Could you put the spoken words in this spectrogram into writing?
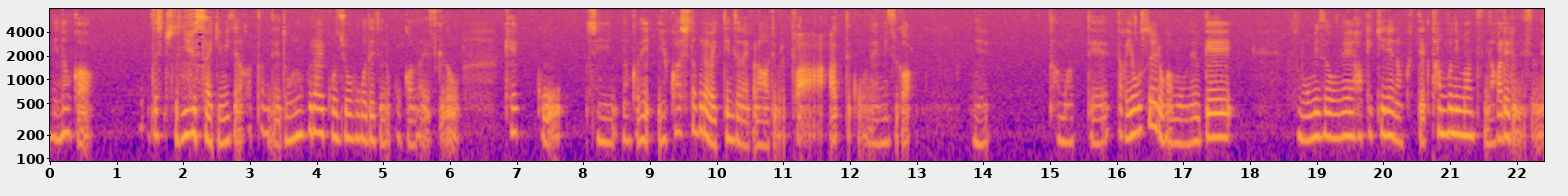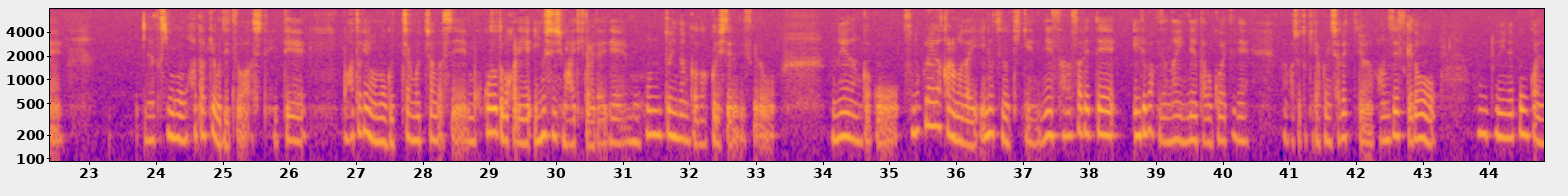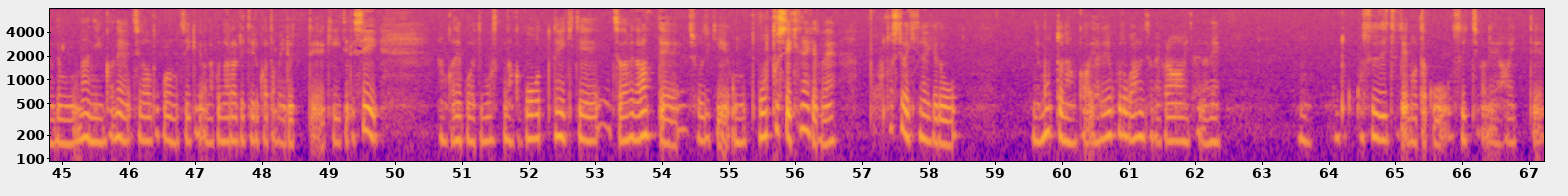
でなんか私ちょっとニュース最近見てなかったんでどのくらいこう情報が出てるのか分かんないですけど結構しなんかね床下ぐらいは行ってんじゃないかなっていうぐらいパーってこうね水がね溜まってだから用水路がもうね受けそのお水をね吐ききれなくて田んぼにまず流れるんですよね。で私も畑を実はしていて畑ももうぐっちゃぐっちゃんだしもうここぞとばかりイノシシも入ってきたみたいでもう本当になんかがっくりしてるんですけどねなんかこうそのくらいだからまだ命の危険にさらされているわけじゃないんで多分こうやってねなんかちょっと気楽に喋ってるような感じですけど本当にね今回のでも何人かね違うところの地域では亡くなられている方もいるって聞いてるしなんかねこうやってぼなんかぼーっとね生きてちゃダメだなって正直思ってぼーっとして生きてないけどねとしては生きてないけど、ね、もっとなんかやれることがあるんじゃないかなみたいなね。うんほんとここ数日でまたこうスイッチがね入って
